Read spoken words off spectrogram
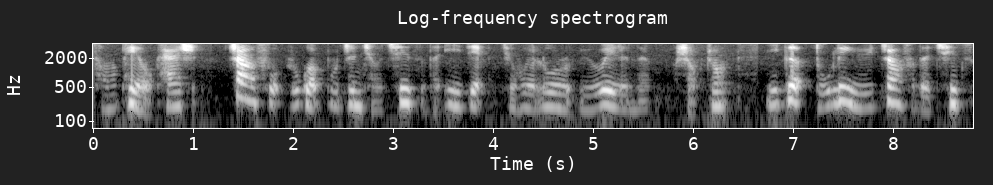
从配偶开始。丈夫如果不征求妻子的意见，就会落入愚昧人的手中。一个独立于丈夫的妻子，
